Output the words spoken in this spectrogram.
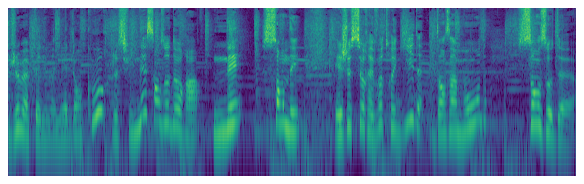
Je m'appelle Emmanuel Dancourt, je suis née sans odorat, née sans nez, et je serai votre guide dans un monde sans odeur.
